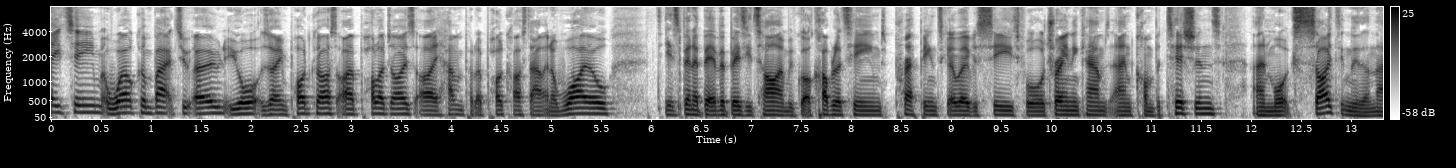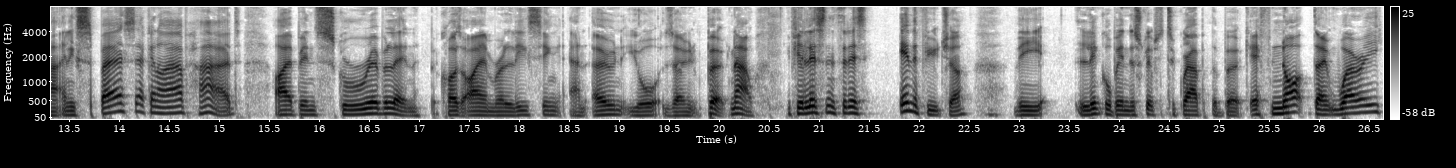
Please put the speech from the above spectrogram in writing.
Hey team, welcome back to Own Your Zone podcast. I apologize, I haven't put a podcast out in a while. It's been a bit of a busy time. We've got a couple of teams prepping to go overseas for training camps and competitions. And more excitingly than that, any spare second I have had, I've been scribbling because I am releasing an Own Your Zone book. Now, if you're listening to this in the future, the link will be in the description to grab the book. If not, don't worry,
